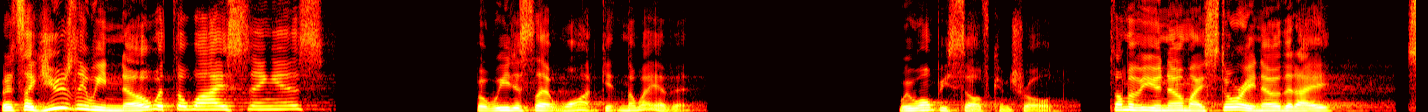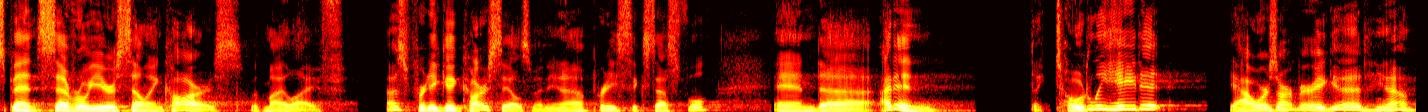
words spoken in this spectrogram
but it's like usually we know what the wise thing is, but we just let want get in the way of it. We won't be self-controlled. Some of you know my story know that I spent several years selling cars with my life. I was a pretty good car salesman, you know, pretty successful. And uh, I didn't like totally hate it. The hours aren't very good, you know,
